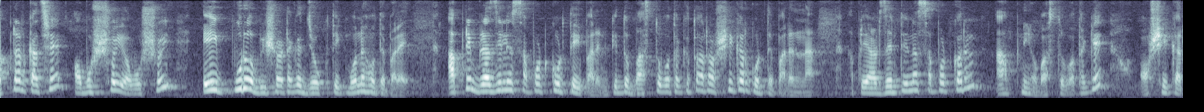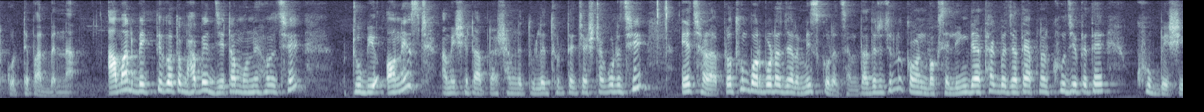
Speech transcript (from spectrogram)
আপনার কাছে অবশ্যই অবশ্যই এই পুরো বিষয়টাকে যৌক্তিক মনে হতে পারে। আপনি ব্রাজিলের সাপোর্ট করতেই পারেন, কিন্তু বাস্তবতাকে তো আর অস্বীকার করতে পারেন না। আপনি আর্জেন্টিনা সাপোর্ট করেন, আপনিও বাস্তবতাকে অস্বীকার করতে পারবেন না। আমার ব্যক্তিগতভাবে যেটা মনে হয়েছে টু বি অনেস্ট আমি সেটা আপনার সামনে তুলে ধরতে চেষ্টা করেছি। এছাড়া প্রথম পর্বটা যারা মিস করেছেন, তাদের জন্য কমেন্ট বক্সে লিঙ্ক দেওয়া থাকবে যাতে আপনার খুঁজে পেতে খুব বেশি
